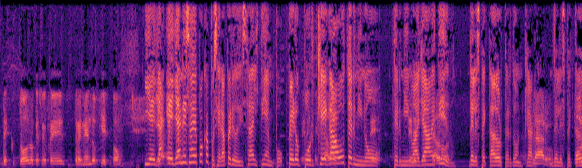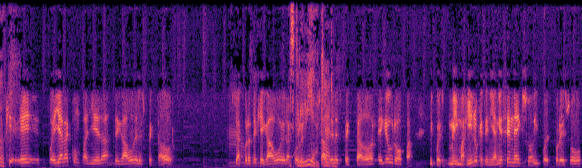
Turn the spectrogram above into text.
de todo lo que se fue tremendo fiestón. Y ella, ella en esa época pues era periodista del tiempo, pero ¿por qué Gabo terminó, terminó allá metido? Del espectador, perdón, claro, del espectador. Porque eh, pues ella era compañera de Gabo del espectador. Se ah. acuérdate que Gabo era corresponsal del espectador en Europa y pues me imagino que tenían ese nexo y pues por eso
